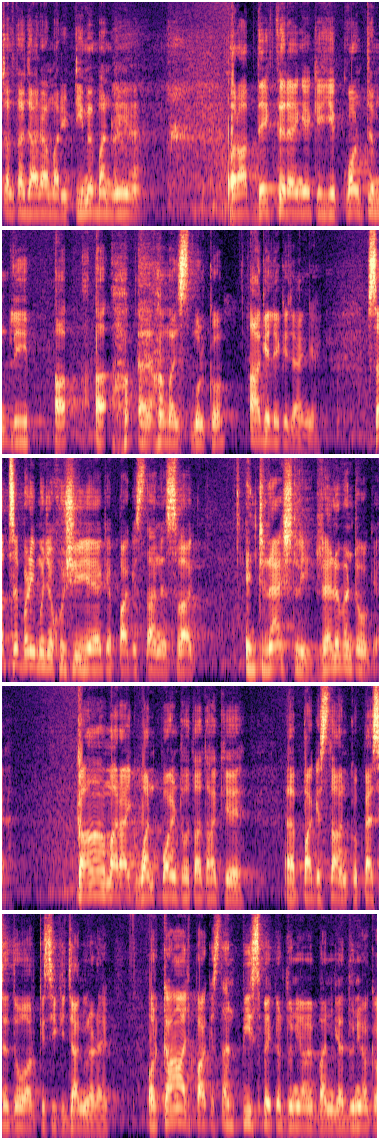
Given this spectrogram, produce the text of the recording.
چلتا جا رہا ہے، ہماری ٹیمیں بن رہی ہیں۔ اور آپ دیکھتے رہیں گے کہ یہ کوانٹم لیپ آپ ہم اس ملک کو آگے لے کے جائیں گے۔ سب سے بڑی مجھے خوشی یہ ہے کہ پاکستان اس وقت انٹرنیشنلی ریلیونٹ ہو گیا۔ کہاں ہمارا ایک ون پوائنٹ ہوتا تھا کہ پاکستان کو پیسے دو اور کسی کی جنگ لڑے۔ اور کہاں آج پاکستان پیس میکر دنیا میں بن گیا، دنیا کے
